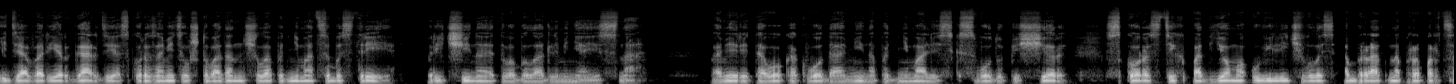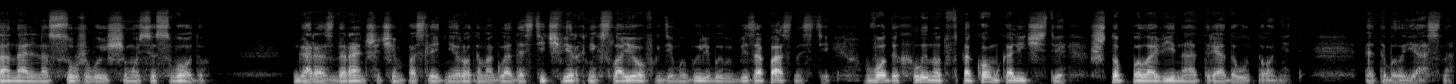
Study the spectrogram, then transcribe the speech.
Идя в арьергарде, я скоро заметил, что вода начала подниматься быстрее. Причина этого была для меня ясна. По мере того, как воды Амина поднимались к своду пещеры, скорость их подъема увеличивалась обратно пропорционально суживающемуся своду. Гораздо раньше, чем последняя рота могла достичь верхних слоев, где мы были бы в безопасности, воды хлынут в таком количестве, что половина отряда утонет. Это было ясно.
